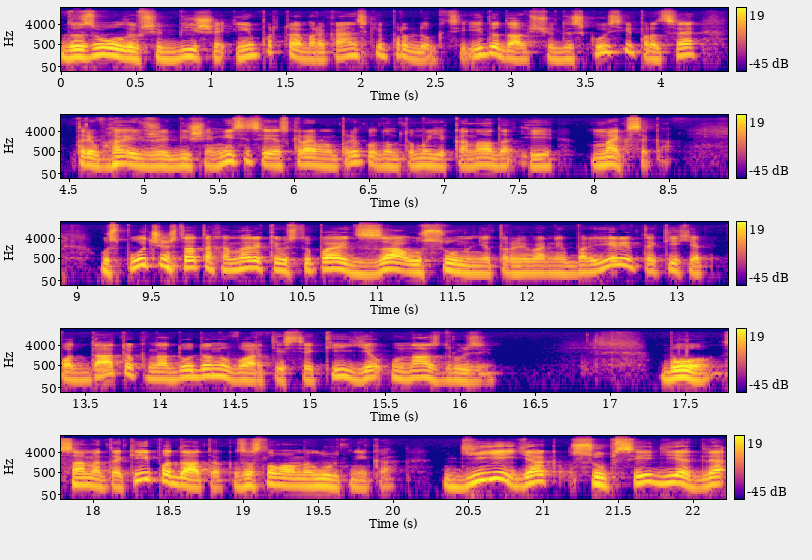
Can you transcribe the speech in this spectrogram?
дозволивши більше імпорту американської продукції, і додав, що дискусії про це тривають вже більше місяця. Яскравим прикладом тому є Канада і Мексика. У Сполучених Штатах Америки виступають за усунення торгівельних бар'єрів, таких як податок на додану вартість, який є у нас, друзі. Бо саме такий податок, за словами Лутніка, діє як субсидія для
